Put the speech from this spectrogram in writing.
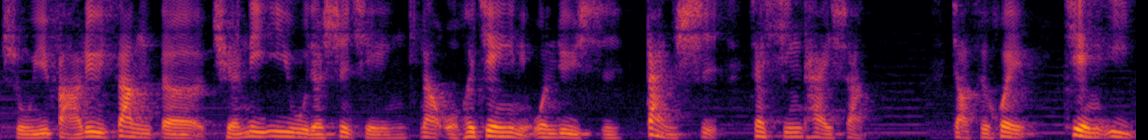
属于法律上的权利义务的事情。那我会建议你问律师。但是在心态上，饺子会建议，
